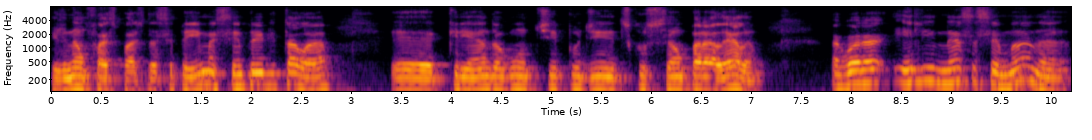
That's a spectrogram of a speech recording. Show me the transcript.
Ele não faz parte da CPI, mas sempre ele está lá é, criando algum tipo de discussão paralela. Agora, ele nessa semana,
